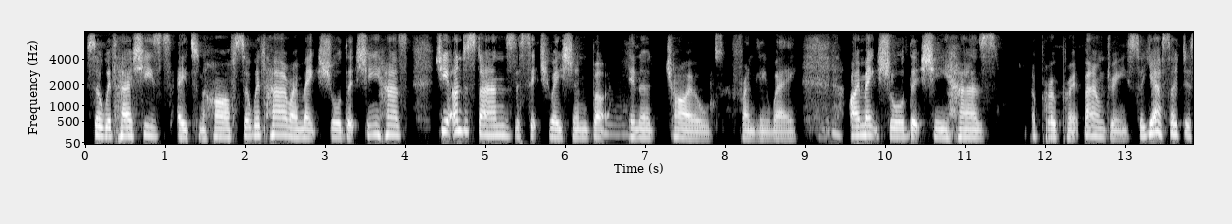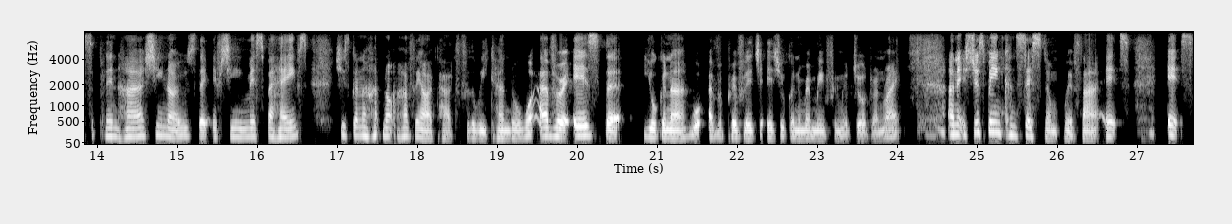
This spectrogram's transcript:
so with her, she's eight and a half. So, with her, I make sure that she has, she understands the situation, but mm. in a child friendly way. I make sure that she has appropriate boundaries. So, yes, I discipline her. She knows that if she misbehaves, she's going to ha- not have the iPad for the weekend or whatever it is that you're to, whatever privilege it is, you're to remove from your children, right? And it's just being consistent with that. It's, it's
